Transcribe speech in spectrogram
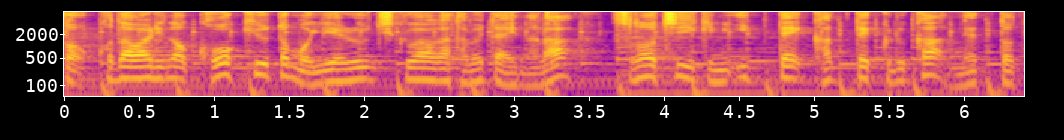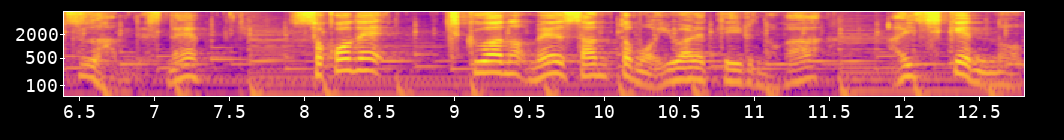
とこだわりの高級ともいえるちくわが食べたいならその地域に行って買ってくるかネット通販ですね。そこでちくわの名産とも言われているのが愛知県の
